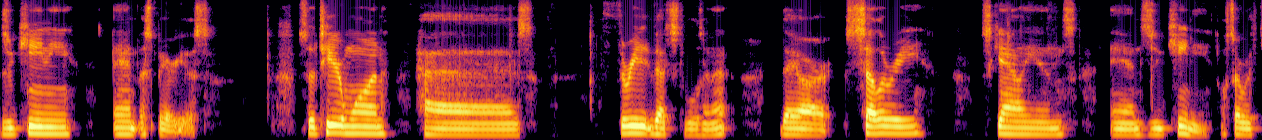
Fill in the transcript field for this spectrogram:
zucchini, and asparagus. So tier one has three vegetables in it. They are celery, scallions, and zucchini. I'll start with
